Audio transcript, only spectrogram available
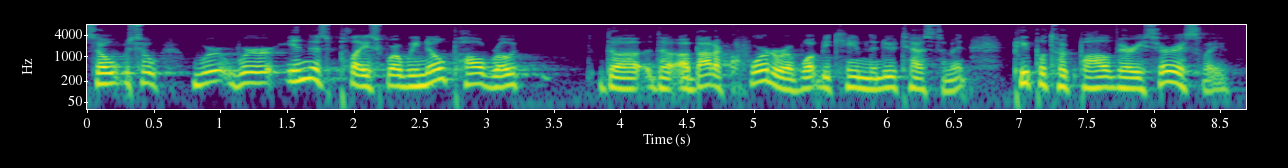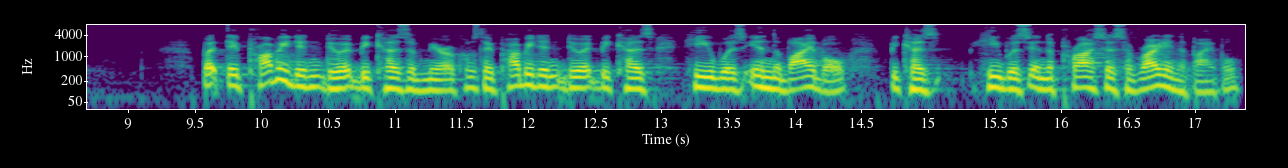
So, so we're, we're in this place where we know Paul wrote the, the, about a quarter of what became the New Testament. People took Paul very seriously. But they probably didn't do it because of miracles. They probably didn't do it because he was in the Bible, because he was in the process of writing the Bible.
